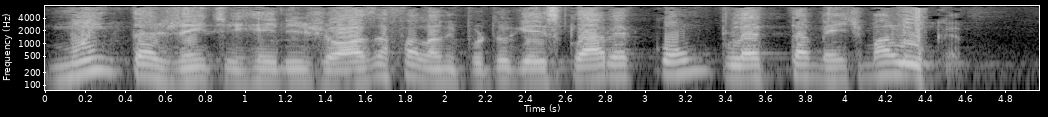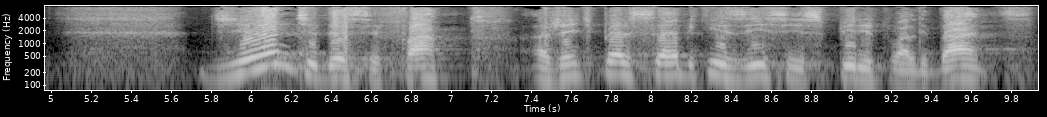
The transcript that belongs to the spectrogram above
muita gente religiosa, falando em português, claro, é completamente maluca. Diante desse fato, a gente percebe que existem espiritualidades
